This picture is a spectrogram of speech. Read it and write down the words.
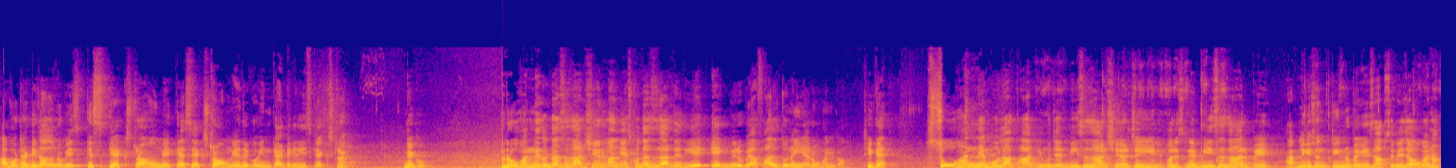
अब वो थर्टी थाउज़ेंड रुपीज़ किसके एक्स्ट्रा होंगे, कैसे एक्स्ट्रा होंगे, देखो इन कैटेगरीज के एक्स्ट्रा है। देखो, रोहन ने तो दस हज़ार शेयर मांगे, इसको दस हज़ार दे दिए, एक भी रुपया फालतू नहीं है रोहन का, ठीक है? सोहन ने बोला था कि मुझे बीस हज़ार शेयर चाहिए, और इसने बीस हज़ार पे एप्लीकेशन तीन रुपए के हिसाब से भेजा होगा ना?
